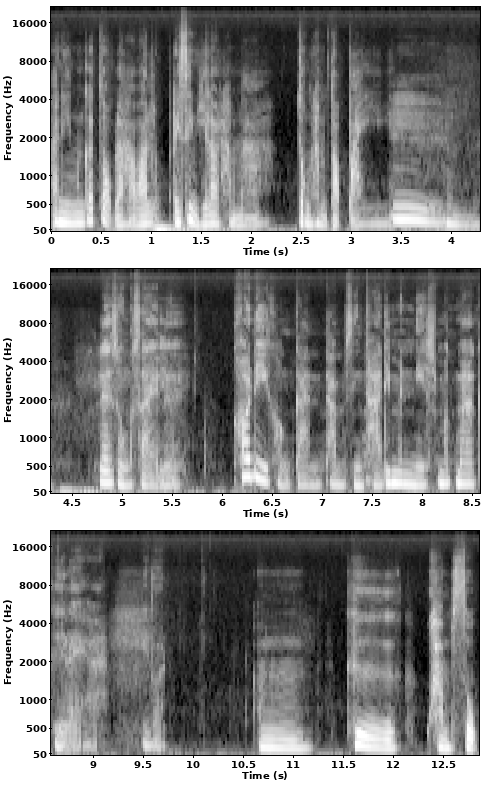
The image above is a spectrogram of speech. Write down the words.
อันนี้มันก็จบแล้วค่ะว่าไอ้สิ่งที่เราทำมา จงทำต่อไปอย่างเงี้ยอืมอืมเลยสงสัยเลย ข้อดีของการทำสินค้าที่มัน niche มากๆ คืออะไรคะพี่รถอืมคือความสุข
